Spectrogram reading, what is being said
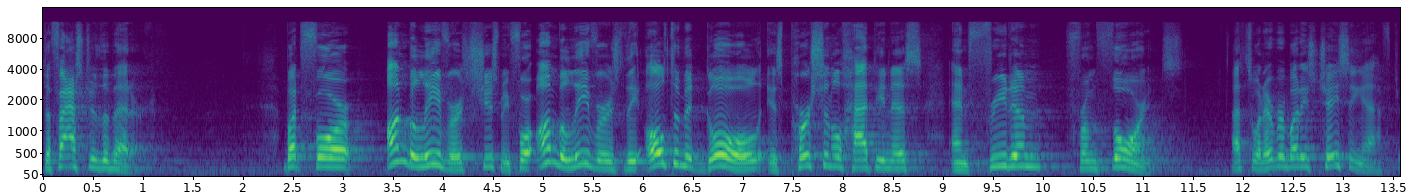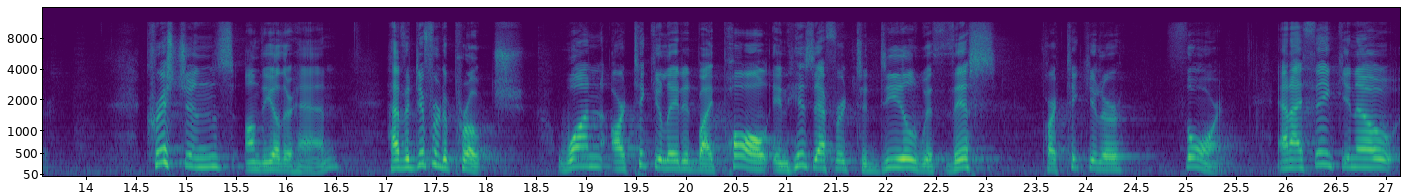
The faster the better. But for unbelievers, excuse me, for unbelievers, the ultimate goal is personal happiness and freedom from thorns. That's what everybody's chasing after. Christians, on the other hand, have a different approach, one articulated by Paul in his effort to deal with this particular thorn. And I think, you know,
